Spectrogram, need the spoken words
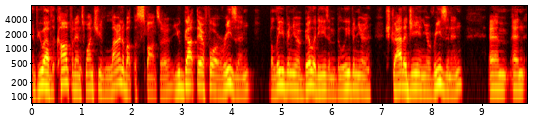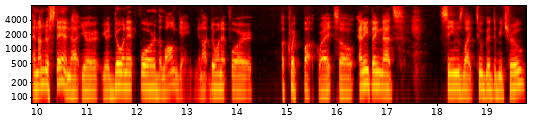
if you have the confidence once you learn about the sponsor, you got there for a reason, believe in your abilities and believe in your strategy and your reasoning and and and understand that you're you're doing it for the long game. You're not doing it for a quick buck, right? So anything that seems like too good to be true,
